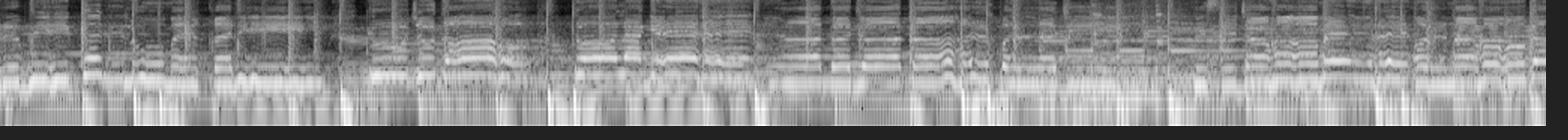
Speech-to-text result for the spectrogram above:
پر بھی کر لوں میں قریب۔ تو جدا ہو تو لگے ہے آتا جاتا ہر پل جی اس جہاں میں ہے اور نہ ہوگا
